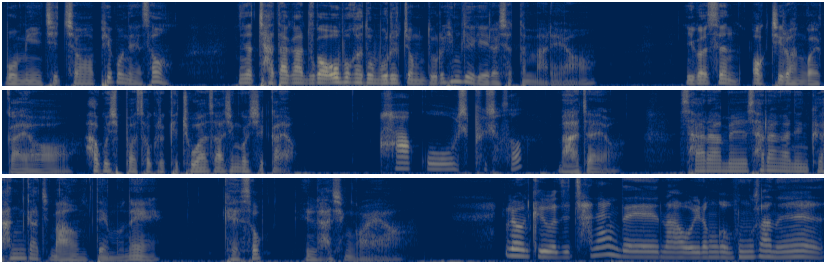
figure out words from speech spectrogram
몸이 지쳐 피곤해서 진짜 자다가 누가 오버가도 모를 정도로 힘들게 일하셨단 말이에요. 이것은 억지로 한 걸까요? 하고 싶어서 그렇게 좋아서 하신 것일까요? 하고 싶으셔서? 맞아요. 사람을 사랑하는 그 한 가지 마음 때문에 계속 일하신 거예요. 그럼 그 뭐지 찬양대나 뭐 이런 거 봉사는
